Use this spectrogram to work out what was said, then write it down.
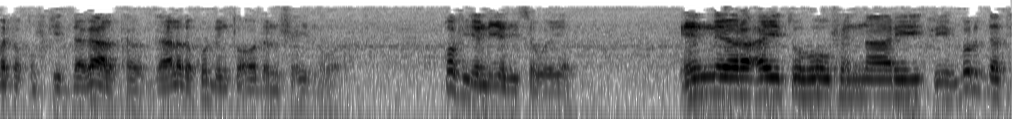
marka qofkii dagaalka gaalada ku dhinto oo dhanu shahiid ma wada qof iyo niyadiisa weeyaan إنii ra'aytuhu fi الnaari fii burdaة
